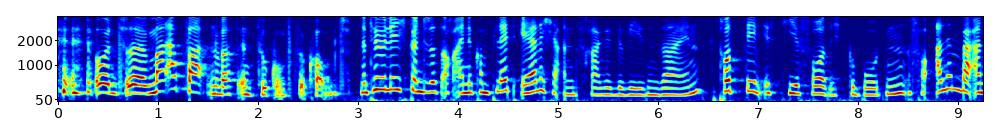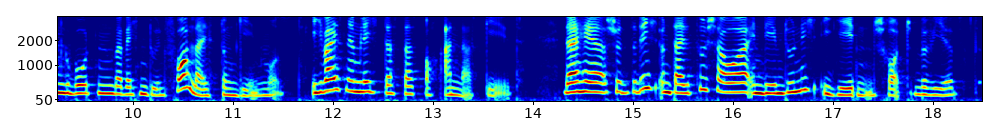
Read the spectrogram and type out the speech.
und äh, mal abwarten, was in Zukunft so kommt. Natürlich könnte das auch eine komplett ehrliche Anfrage gewesen sein. Trotzdem ist hier Vorsicht geboten, vor allem bei Angeboten, bei welchen du in Vorleistung gehen musst. Ich weiß nämlich, dass das auch anders geht. Daher schütze dich und deine Zuschauer, indem du nicht jeden Schrott bewirbst.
